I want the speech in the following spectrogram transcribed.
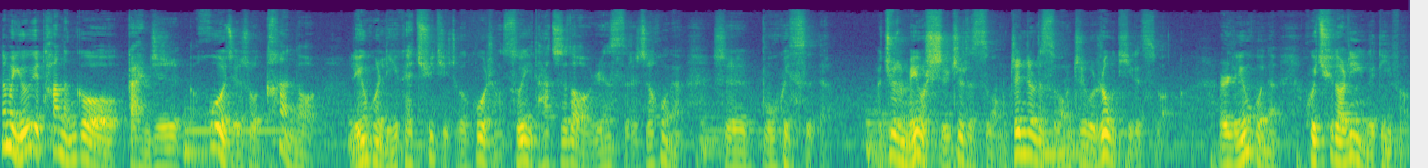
那么由于它能够感知或者说看到灵魂离开躯体这个过程，所以他知道人死了之后呢是不会死的，就是没有实质的死亡，真正的死亡只有肉体的死亡，而灵魂呢会去到另一个地方。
